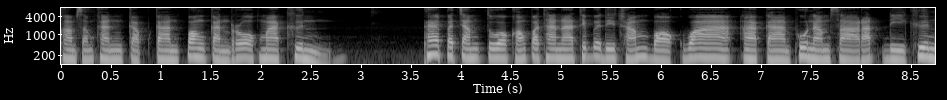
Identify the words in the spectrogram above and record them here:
ความสำคัญกับการป้องกันโรคมากขึ้น พทย์ประจำตัวของประธานาธิบดีทรัมป์บอกว่าอาการผู้นำสหรัฐดีขึ้น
